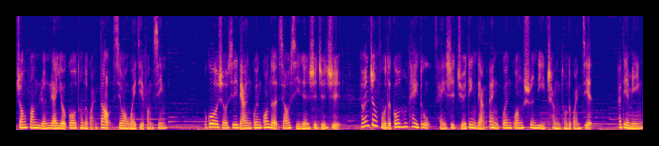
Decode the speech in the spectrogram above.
双方仍然有沟通的管道，希望外界放心。不过，熟悉两岸观光的消息人士直指，台湾政府的沟通态度才是决定两岸观光顺利畅通的关键。他点名，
